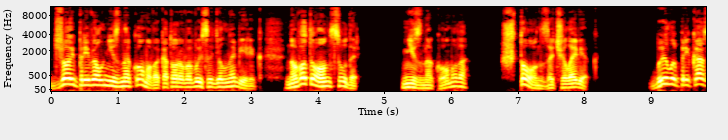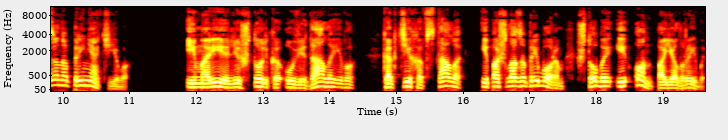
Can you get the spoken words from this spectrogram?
Джой привел незнакомого, которого высадил на берег. Но вот он, сударь. Незнакомого? Что он за человек? Было приказано принять его. И Мария лишь только увидала его, как тихо встала и пошла за прибором, чтобы и он поел рыбы.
